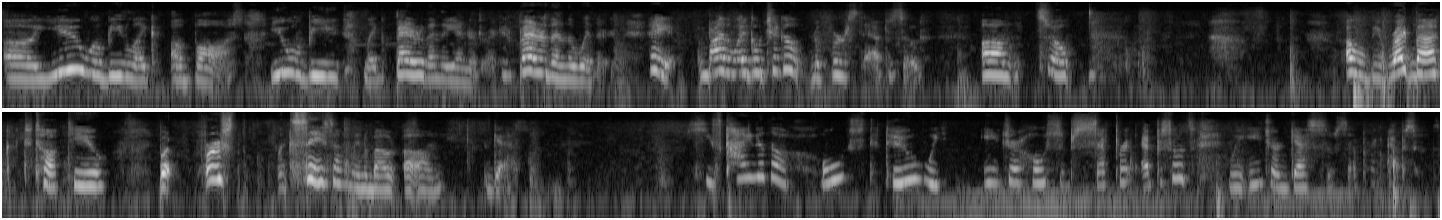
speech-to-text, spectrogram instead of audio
uh, you will be like a boss. You will be like better than the Ender Dragon, better than the Wither. Hey, by the way, go check out the first episode. Um, so I will be right back to talk to you. But first, let's say something about um the guest he's kind of the host too. We each are hosts of separate episodes. We each are guests of separate episodes.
